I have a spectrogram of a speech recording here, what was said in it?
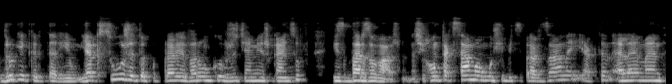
drugie kryterium, jak służy to poprawie warunków życia mieszkańców, jest bardzo ważne. Znaczy on tak samo musi być sprawdzany, jak ten element,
